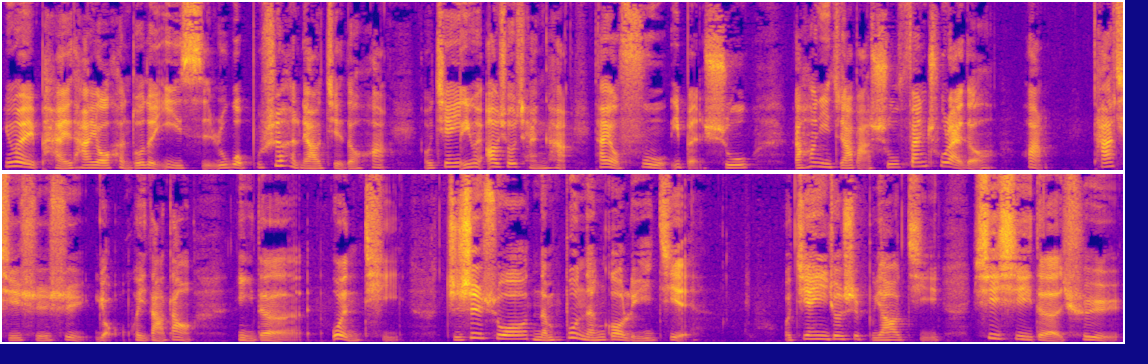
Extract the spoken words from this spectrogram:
因为牌它有很多的意思，如果不是很了解的话，我建议，因为奥修禅卡它有附一本书，然后你只要把书翻出来的话，它其实是有回答到你的问题，只是说能不能够理解。我建议就是不要急，细细的去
